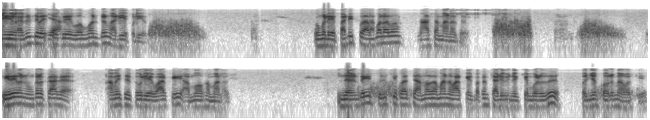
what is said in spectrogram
நீங்கள் அறிந்து வைத்திருக்கிற ஒவ்வொன்றும் அறியக்கூடியது. உங்களுடைய படிப்பு அவ்வளவும் நாசமானது. இறைவன் உங்களுக்காக அமைத்திருக்கக்கூடிய வாழ்க்கை அமோகமானது. இந்த ரெண்டையும் பிரித்து பார்த்து அமோகமான வாழ்க்கையின் பக்கம் தழுவி நிற்கும் பொழுது கொஞ்சம் பொறுமை அவசியம்.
